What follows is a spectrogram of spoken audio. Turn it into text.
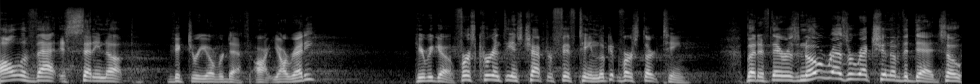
All of that is setting up victory over death. All right, y'all ready? Here we go. 1 Corinthians chapter 15. Look at verse 13. But if there is no resurrection of the dead, so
